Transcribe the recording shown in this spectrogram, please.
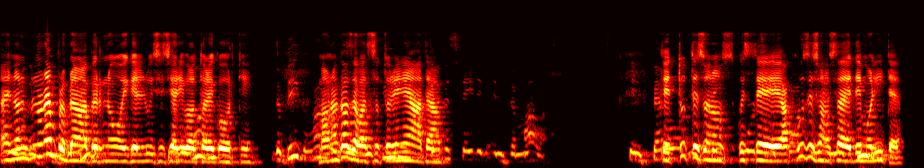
Eh, non, non è un problema per noi che lui si sia rivolto alle corti, ma una cosa va sottolineata, che tutte sono, queste accuse sono state demolite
